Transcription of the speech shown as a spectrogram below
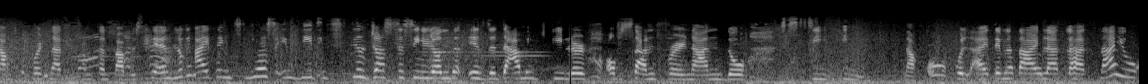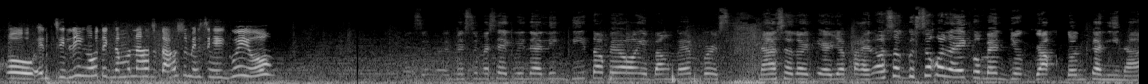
tank support natin from San Pablo City. And looking, I think, yes, indeed, it's still just Cecilion that is the damage dealer of San Fernando City. Nako, full item na tayo lahat-lahat na, Yuko. And si Ling, oh, tignan mo na sa taas, may segue, oh may sumasegue na link dito pero ang ibang members nasa Lord area pa rin. Also, gusto ko lang i-commend yung Grak doon kanina.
